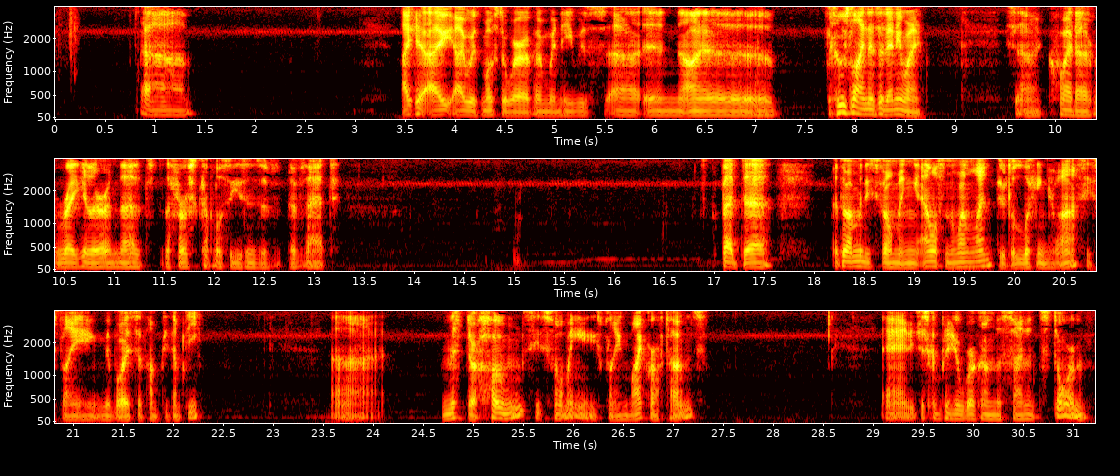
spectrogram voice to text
Um, I, I, I was most aware of him when he was uh, in uh, whose line is it anyway? He's uh, quite a regular in the the first couple of seasons of, of that. But uh, at the moment he's filming Alice in Wonderland through the Looking Glass. He's playing the voice of Humpty Dumpty. Uh, Mr. Holmes. He's filming. He's playing Mycroft Holmes, and he just completed work on The Silent Storm.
